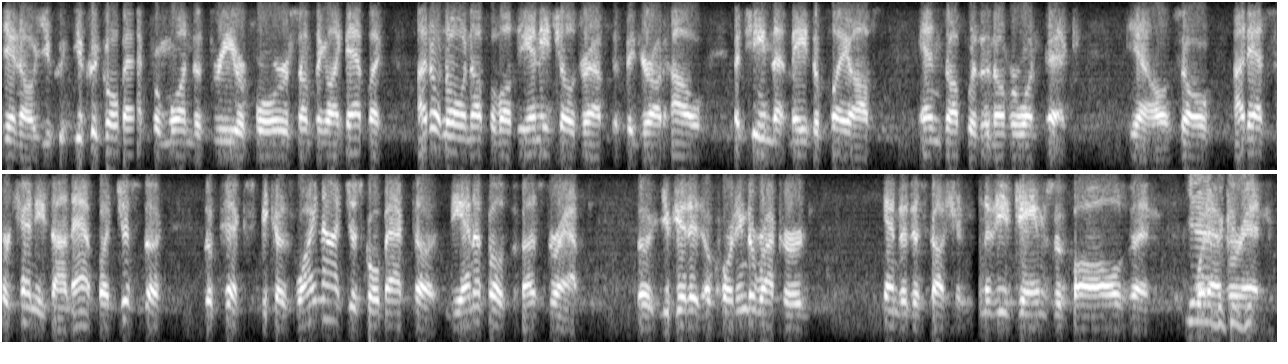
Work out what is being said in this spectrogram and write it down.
you know, you could you could go back from one to three or four or something like that. But I don't know enough about the NHL draft to figure out how a team that made the playoffs ends up with a number one pick. You know, so I'd ask for Kenny's on that, but just the the picks because why not just go back to the NFL is the best draft. So you get it according to record. End of discussion. One of these games with balls and yeah, whatever. because and, it,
